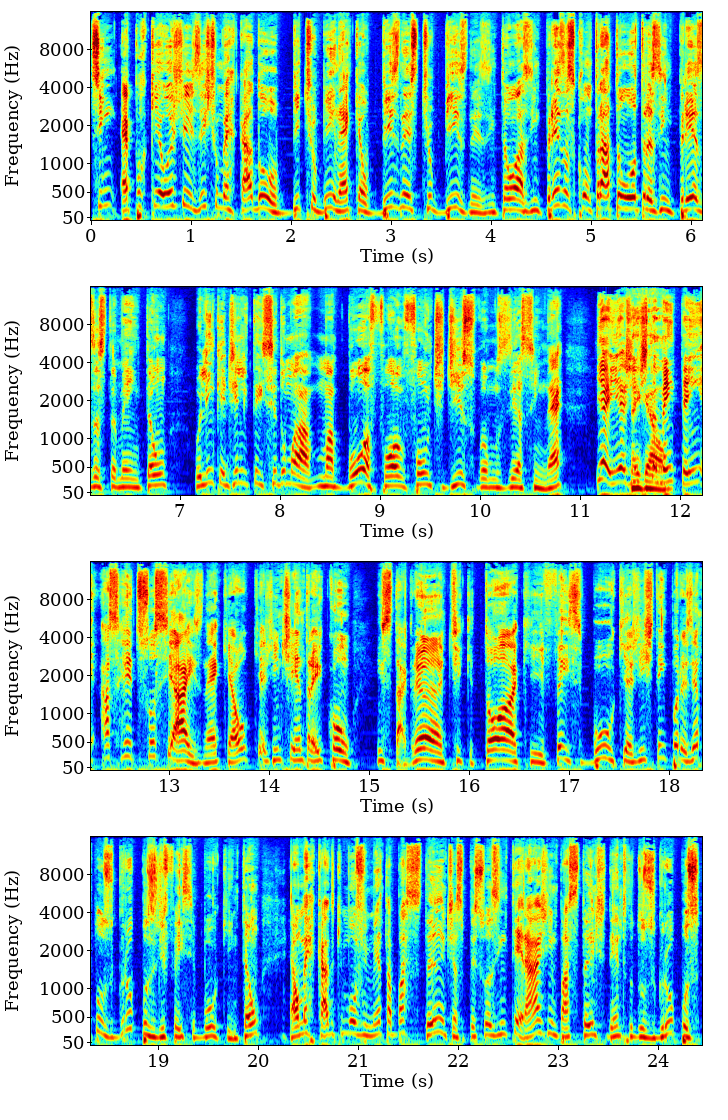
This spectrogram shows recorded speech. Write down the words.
Sim, é porque hoje existe o um mercado B2B, né? Que é o business to business. Então as empresas contratam outras empresas também. Então o LinkedIn ele tem sido uma, uma boa fonte disso, vamos dizer assim, né? E aí a gente Legal. também tem as redes sociais, né? Que é o que a gente entra aí com Instagram, TikTok, Facebook. A gente tem, por exemplo, os grupos de Facebook. Então, é um mercado que movimenta bastante, as pessoas interagem bastante dentro dos grupos.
